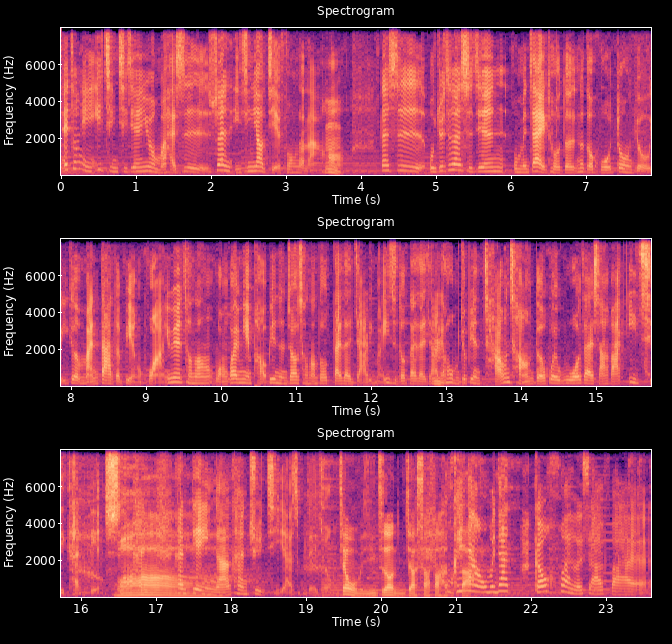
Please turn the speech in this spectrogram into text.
哎，聪宁，疫情期间，因为我们还是算已经要解封了啦，哈、嗯。但是我觉得这段时间我们家里头的那个活动有一个蛮大的变化，因为常常往外面跑，变成就要常常都待在家里嘛，一直都待在家里，嗯、然后我们就变常常的会窝在沙发一起看电视，看看电影啊，看剧集啊什么这种。这样我们已经知道你们家沙发很大。我跟你讲，我们家刚换了沙发，哎，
